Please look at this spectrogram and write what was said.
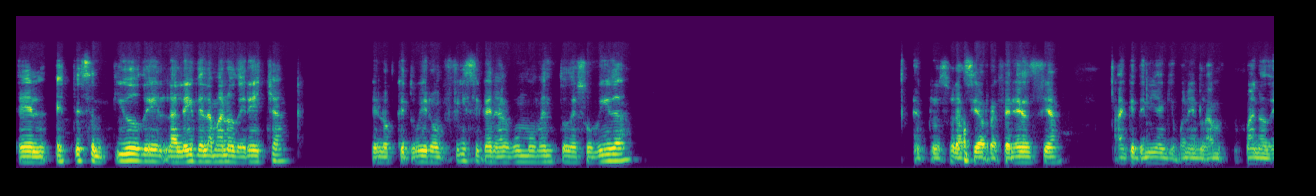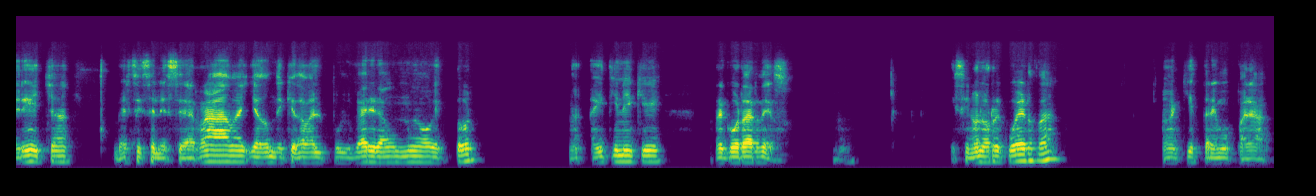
el, este sentido de la ley de la mano derecha, de los que tuvieron física en algún momento de su vida. El profesor hacía referencia a que tenía que poner la mano derecha, ver si se le cerraba y a dónde quedaba el pulgar era un nuevo vector. Ahí tiene que recordar de eso. Y si no lo recuerda, aquí estaremos para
